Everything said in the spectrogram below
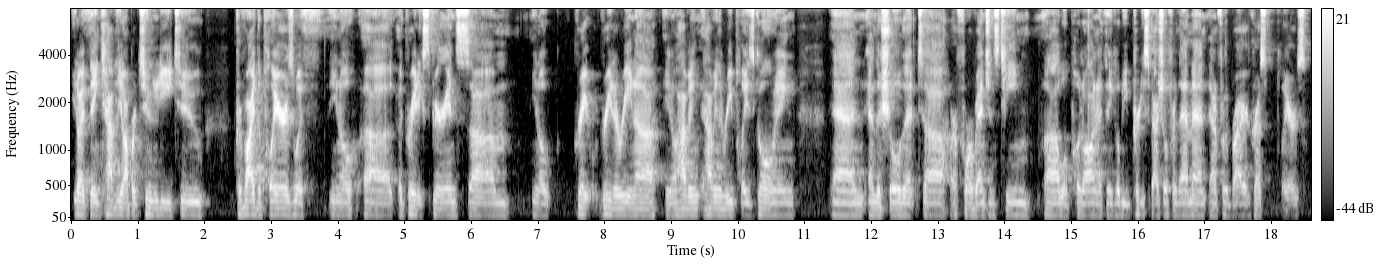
you know I think have the opportunity to provide the players with you know uh, a great experience. Um, you know, great great arena. You know, having having the replays going, and and the show that uh, our Four Vengeance team uh, will put on. I think will be pretty special for them and, and for the Briarcrest players.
